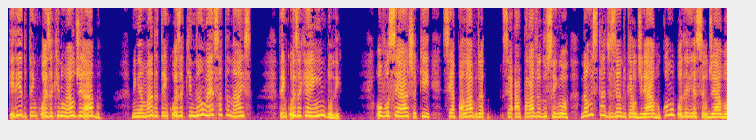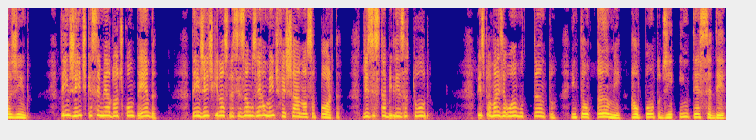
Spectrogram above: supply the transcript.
Querido, tem coisa que não é o diabo. Minha amada, tem coisa que não é Satanás. Tem coisa que é índole. Ou você acha que se a palavra se a palavra do Senhor não está dizendo que é o diabo, como poderia ser o diabo agindo? Tem gente que é semeador de contenda. Tem gente que nós precisamos realmente fechar a nossa porta. Desestabiliza tudo. Bispa, mas eu amo tanto. Então ame ao ponto de interceder.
